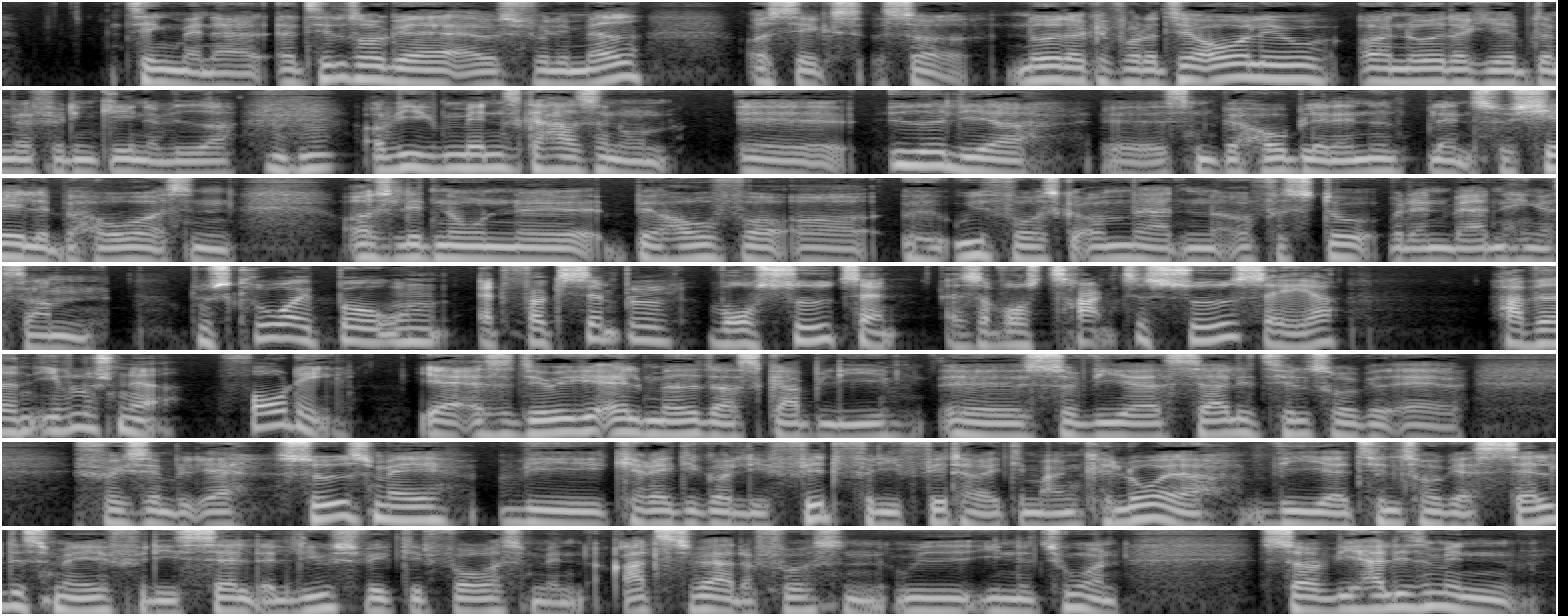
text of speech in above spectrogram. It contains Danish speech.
ting, man er, er tiltrukket af, er jo selvfølgelig mad og sex. Så noget, der kan få dig til at overleve, og noget, der kan hjælpe dig med at føre dine gener videre. Mm-hmm. Og vi mennesker har sådan nogle øh, yderligere øh, sådan behov, blandt andet blandt sociale behov, og sådan, også lidt nogle øh, behov for at øh, udforske omverdenen og forstå, hvordan verden hænger sammen. Du skriver i bogen, at for eksempel vores sødtand, altså vores trang til søde sager, har været en evolutionær fordel. Ja, altså det er jo ikke alt mad, der er skabt lige, øh, så vi er særligt tiltrukket af for eksempel, ja, søde smage. Vi kan rigtig godt lide fedt, fordi fedt har rigtig mange kalorier. Vi er tiltrukket af salte smage, fordi salt er livsvigtigt for os, men ret svært at få sådan ude i naturen. Så vi har ligesom en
